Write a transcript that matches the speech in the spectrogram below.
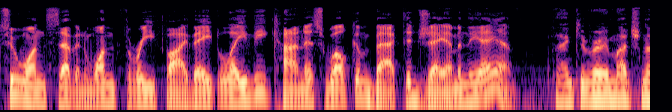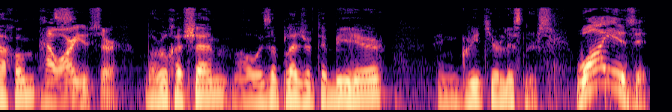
217 1358. Levi Kanis, welcome back to JM and the AM. Thank you very much, Nachum. How are you, sir? Baruch Hashem, always a pleasure to be here and greet your listeners. Why is it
